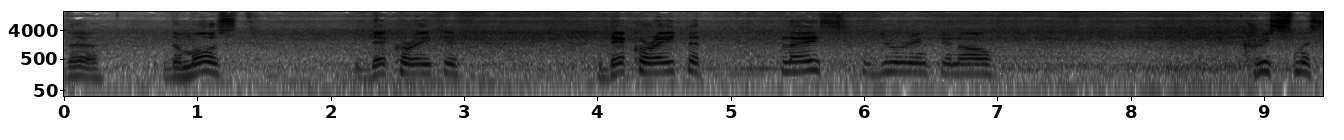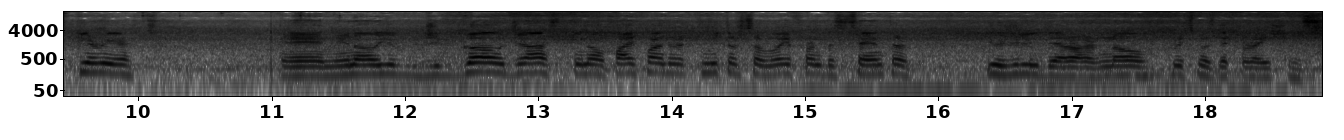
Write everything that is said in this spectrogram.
the the most decorative, decorated place during, you know, Christmas period. And you know you go just you know 500 meters away from the center usually there are no Christmas decorations.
